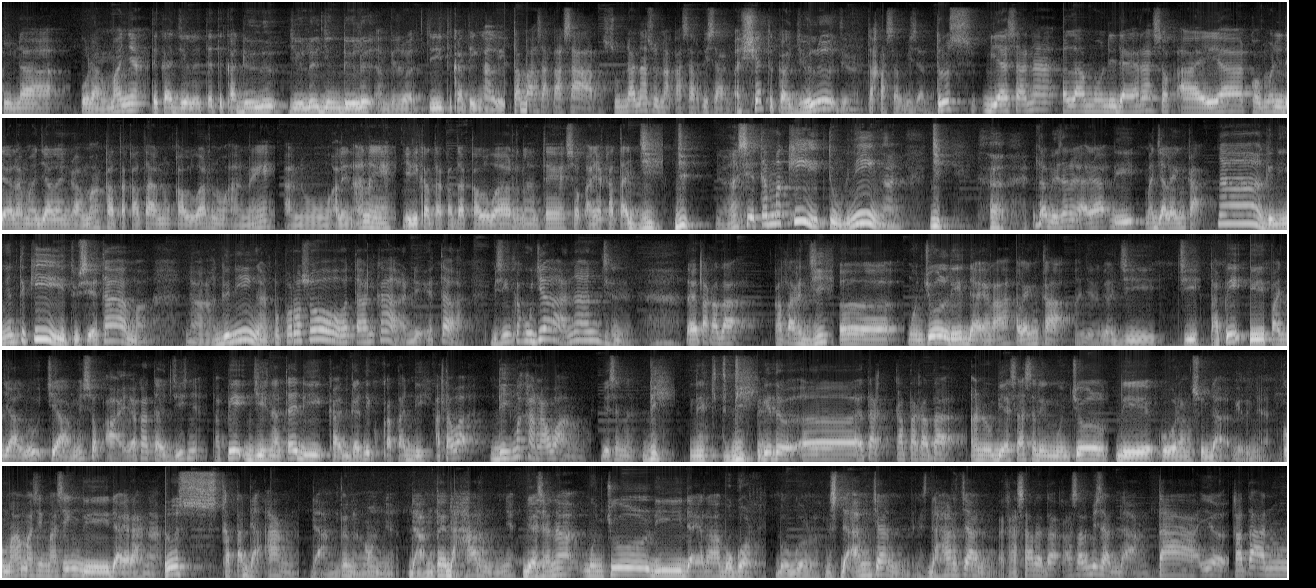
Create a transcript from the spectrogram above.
Sunda orang banyak teka jele teh teka dele. Jele jeng dele hampir jadi teka tingali. Kita bahasa kasar Sundana Sunda kasar pisan. Asia teka jele tak kasar pisan. Terus biasanya lamun di daerah sok ayah komo di daerah Majalengka mah kata-kata anu keluar nu aneh anu alin aneh. Jadi kata-kata keluar nanti sok ayah kata ji. Ji nah si mah gitu geningan. Ji kita biasanya ada di Majalengka. Nah geningan teh gitu sih eta mah. Nah geningan peporosotan kade eta. Bising kehujanan eta kata kata ji e, muncul di daerah Lengka Majalengka ji ji. Tapi di Panjalu Ciamis sok ayah kata jihnya tapi jih nate diganti ku kata di atau di mah Karawang. Biasanya di ini gitu di gitu. Eta kata-kata anu biasa sering muncul di kurang Sunda gitu nya. Kumaha masing-masing di daerahna. Terus kata daang. Daang teh naonnya daang teh dahar namanya biasanya muncul di daerah Bogor. Bogor. Geus daang can. Geus dahar can. Kasar eta kasar bisa daang. Tah iya kata anu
